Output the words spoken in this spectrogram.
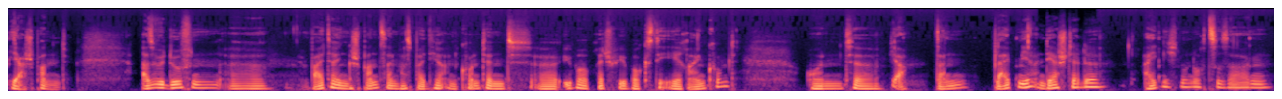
Ja, spannend. Also wir dürfen äh, weiterhin gespannt sein, was bei dir an Content äh, über Brettspielbox.de reinkommt. Und äh, ja, dann bleibt mir an der Stelle eigentlich nur noch zu sagen,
